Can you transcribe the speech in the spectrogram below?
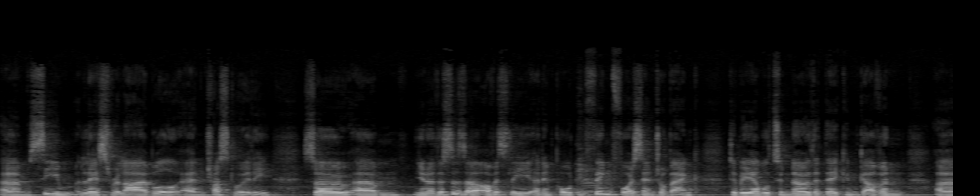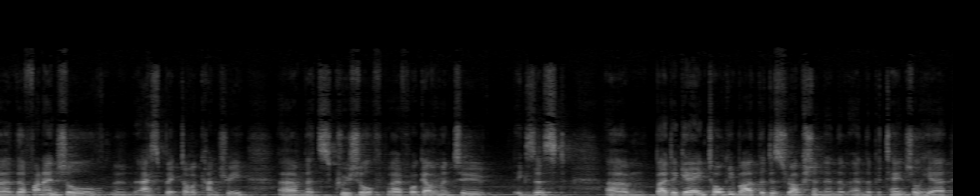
um, seem less reliable and trustworthy. So, um, you know, this is uh, obviously an important thing for a central bank to be able to know that they can govern uh, the financial uh, aspect of a country. Um, that's crucial uh, for government to exist. Um, but again, talking about the disruption and the, and the potential here,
